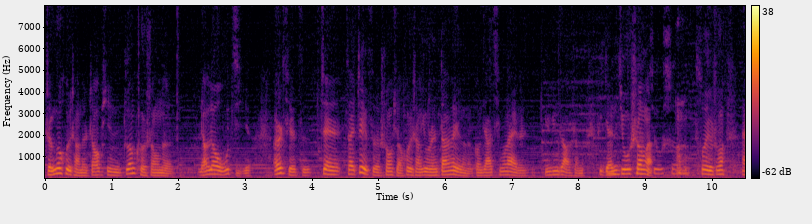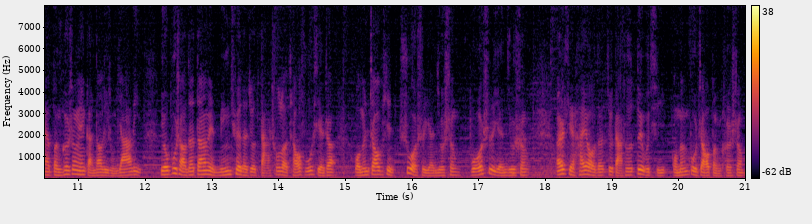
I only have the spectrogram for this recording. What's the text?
整个会场的招聘专科生呢。寥寥无几。而且此这在这次双选会上，用人单位呢更加青睐的云平叫什么？是研究生啊。研究生。所以说，哎，本科生也感到了一种压力。有不少的单位明确的就打出了条幅，写着我们招聘硕士研究生、博士研究生。而且还有的就打出了对不起，我们不招本科生。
